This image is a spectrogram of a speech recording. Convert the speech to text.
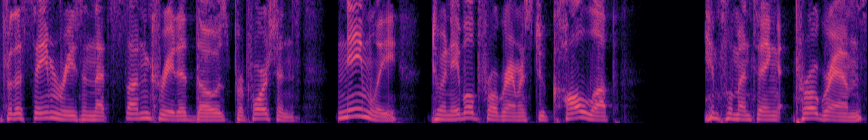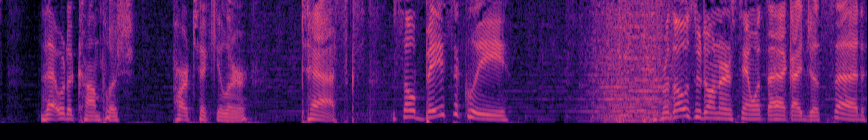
for the same reason that Sun created those proportions, namely to enable programmers to call up implementing programs that would accomplish particular tasks. So basically, for those who don't understand what the heck I just said,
